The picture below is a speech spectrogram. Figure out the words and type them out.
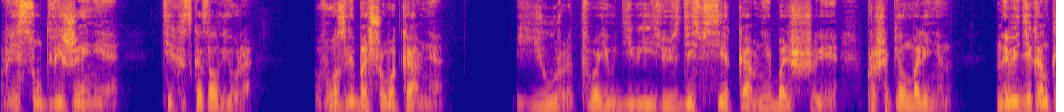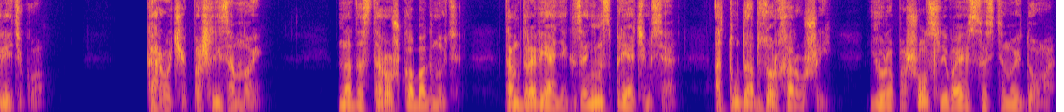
«В лесу движение», тихо сказал Юра. «Возле большого камня». «Юра, твою дивизию, здесь все камни большие», — прошипел Малинин. «Наведи конкретику». «Короче, пошли за мной. Надо сторожку обогнуть. Там дровяник, за ним спрячемся. Оттуда обзор хороший». Юра пошел, сливаясь со стеной дома.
